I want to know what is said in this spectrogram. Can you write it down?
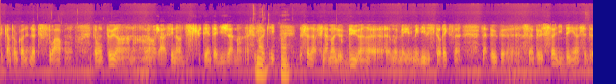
c'est quand on connaît notre histoire, on, peut en, en, jaser, en discuter intelligemment. Hein, c'est ça qui c'est ça, finalement, le but. Hein, euh, mes, livres historiques, c'est un peu que c'est un peu ça l'idée. Hein, c'est de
